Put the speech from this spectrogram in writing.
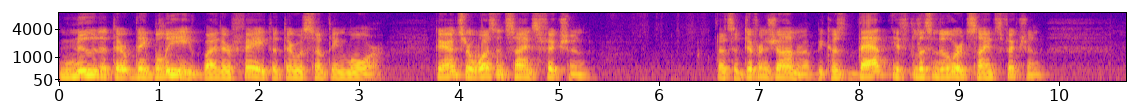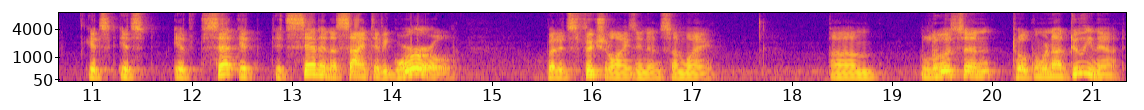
knew that they they believed by their faith that there was something more. The answer wasn't science fiction. That's a different genre because that, if listen to the word science fiction, it's it's it's set it it's set in a scientific world, but it's fictionalizing it in some way. Um, Lewis and Tolkien were not doing that.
